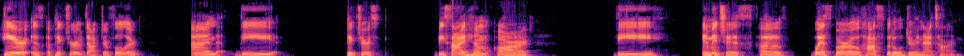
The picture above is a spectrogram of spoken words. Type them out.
Here is a picture of Dr. Fuller, and the pictures beside him are the images of Westboro Hospital during that time.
